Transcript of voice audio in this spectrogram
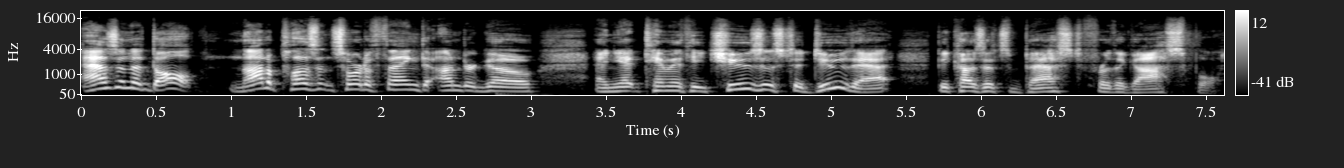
as an adult, not a pleasant sort of thing to undergo, and yet Timothy chooses to do that because it's best for the gospel.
